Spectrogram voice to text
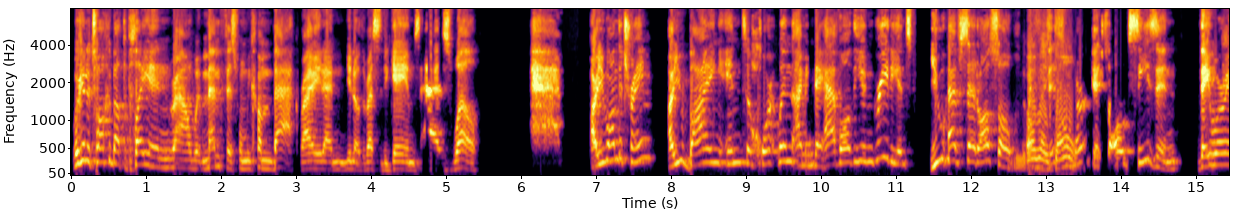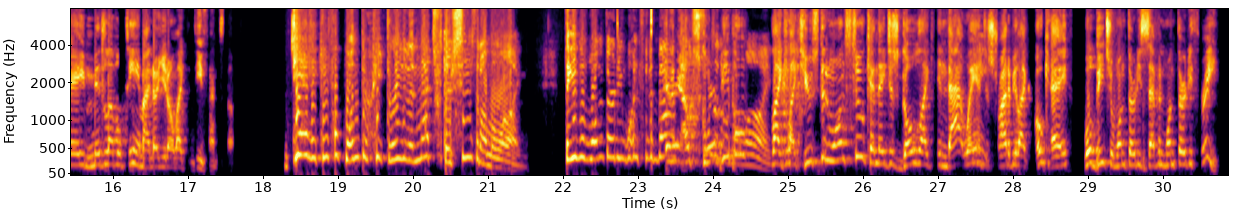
we're going to talk about the play-in round with Memphis when we come back, right? And you know the rest of the games as well. Are you on the train? Are you buying into Portland? I mean, they have all the ingredients. You have said also oh, no, this don't. Nurkic season they were a mid-level team. I know you don't like the defense though. Yeah, they gave up 133 to the Nets with their season on the line. They gave up 131 to the Mavericks. Can they outscore people like like Houston wants to? Can they just go like in that way and just try to be like, okay, we'll beat you 137, 133?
